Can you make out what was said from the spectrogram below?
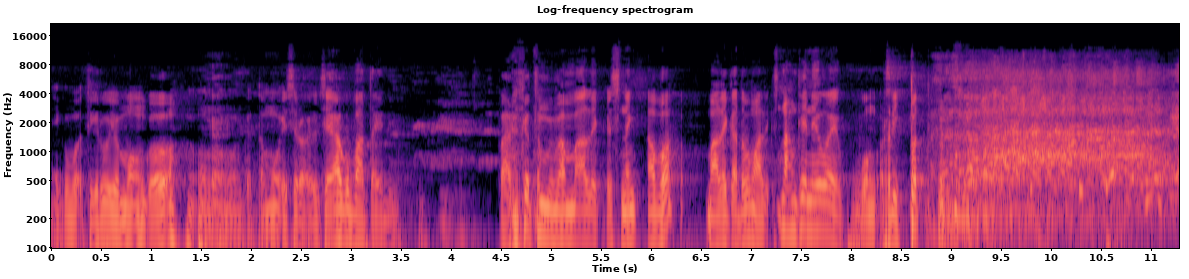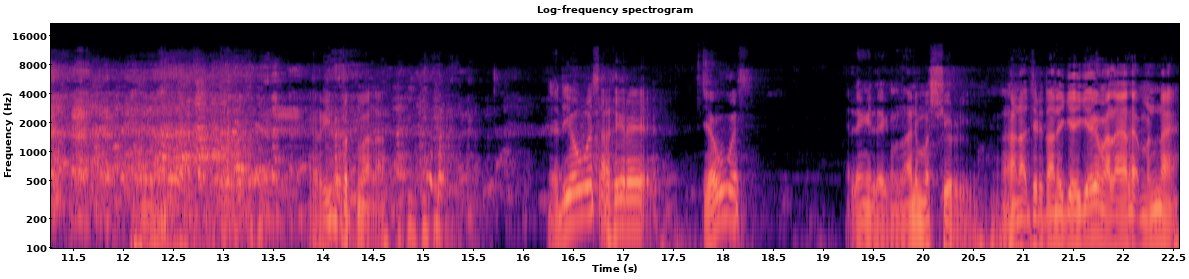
Iku mau tiru ya monggo, ketemu Israel. Saya aku patah ini. Bareng ketemu Imam Malik, seneng apa? Malik atau Malik? Senang kene wae, wong ribet. ribet malah. Jadi ya wes akhirnya ya wes. Eling-eling mulane masyhur. Anak ceritane kiai-kiai malah elek meneh.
